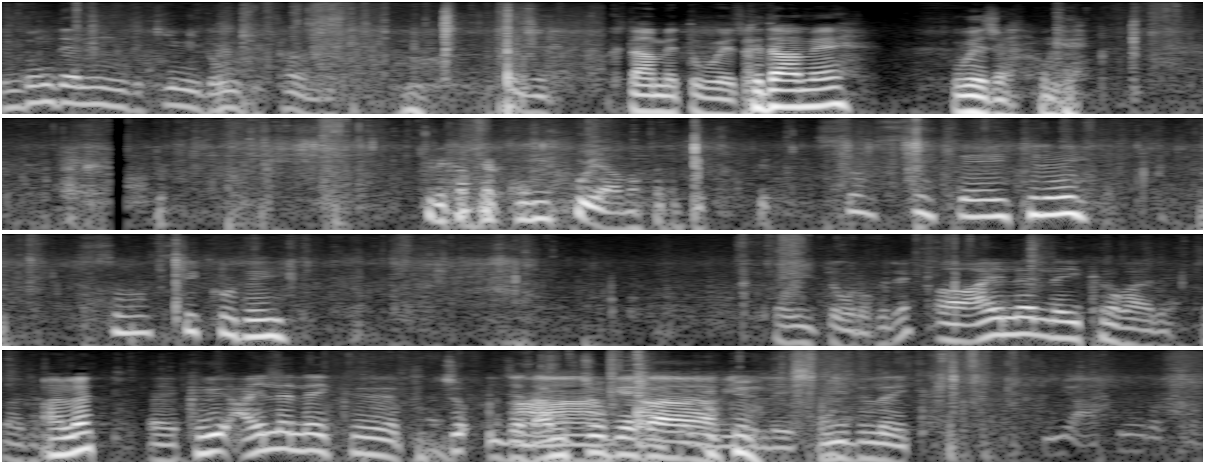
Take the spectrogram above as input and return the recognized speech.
운동되는 느낌이 너무 좋다 근데. 그지. 그 다음에 또 우회전. 그 다음에 우회전. 오케이. 근데 갑자기 공포야 막. So sick day today. So sick day. 거기 이쪽으로 그지? 어 아일랜드 레이크로 가야 돼. 맞아. 알렛? 네, 그 아일랜드 레이크 북쪽 이제 아, 남쪽에가 남쪽이 미드 레이크. 미드 레이크. 이미 아시는 것처럼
